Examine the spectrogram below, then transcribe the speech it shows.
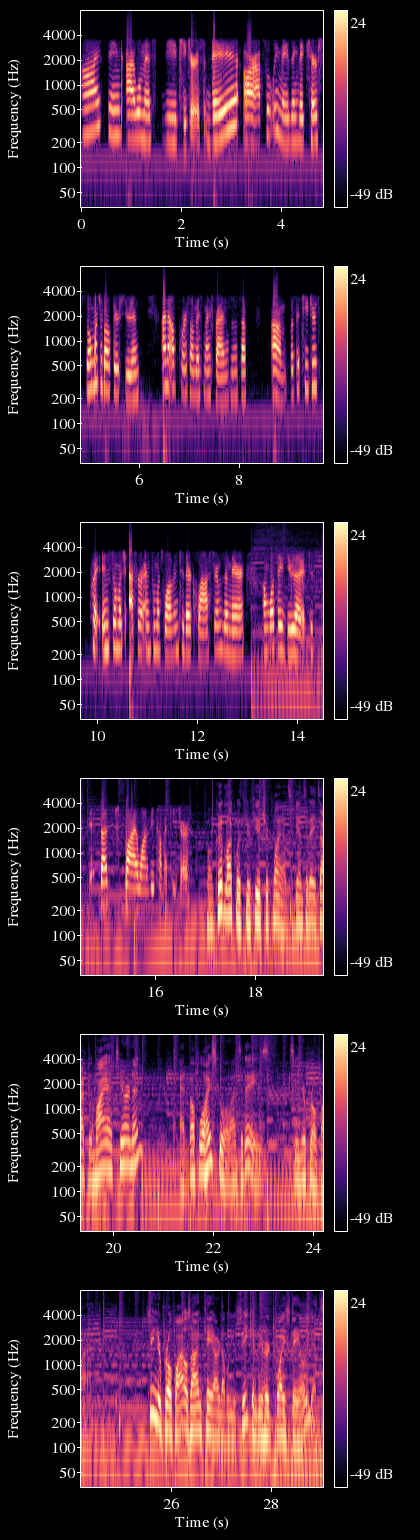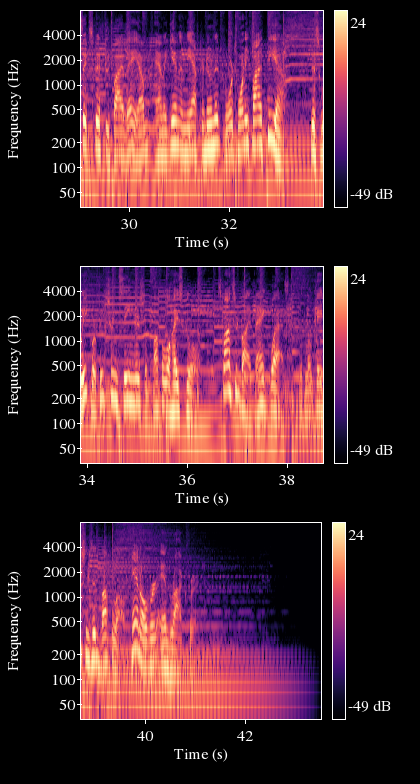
I think I will miss the teachers. They are absolutely amazing. They care so much about their students. And of course, I'll miss my friends and stuff. Um, but the teachers put in so much effort and so much love into their classrooms and their um, what they do that it just that's why I want to become a teacher. Well, good luck with your future plans. Again, today, talk with Maya Tiernan at Buffalo High School on today's Senior Profile. Senior Profiles on KRWC can be heard twice daily at 6:55 a.m. and again in the afternoon at 4:25 p.m. This week we're featuring seniors from Buffalo High School, sponsored by Bank West, with locations in Buffalo, Hanover, and Rockford.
